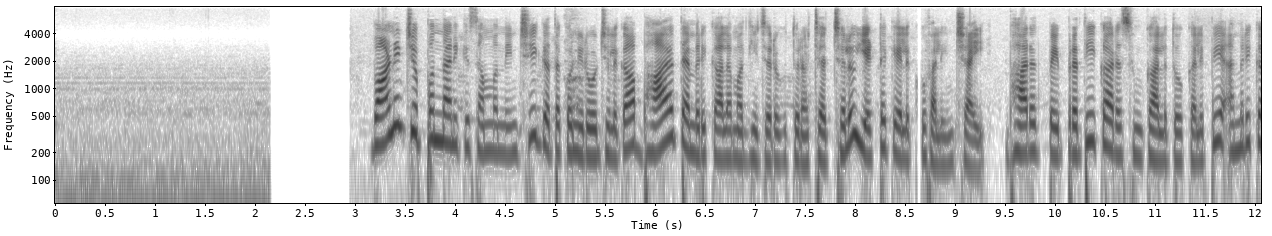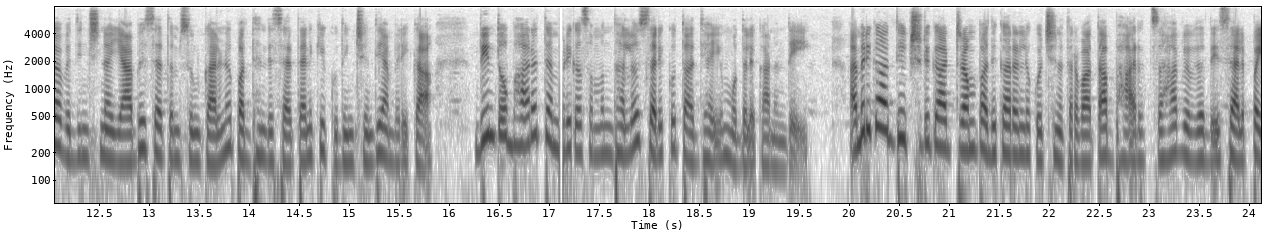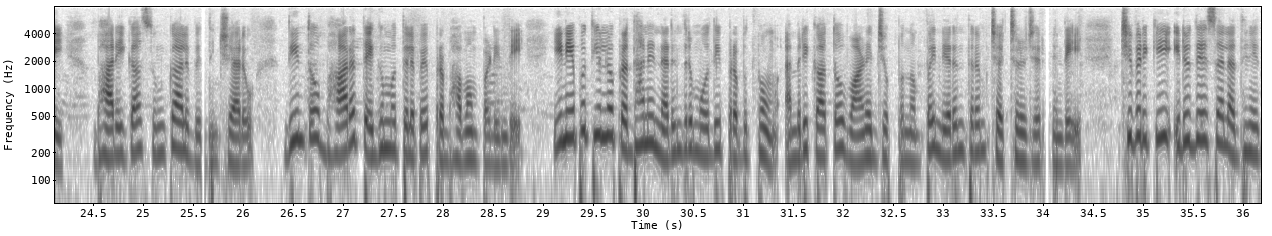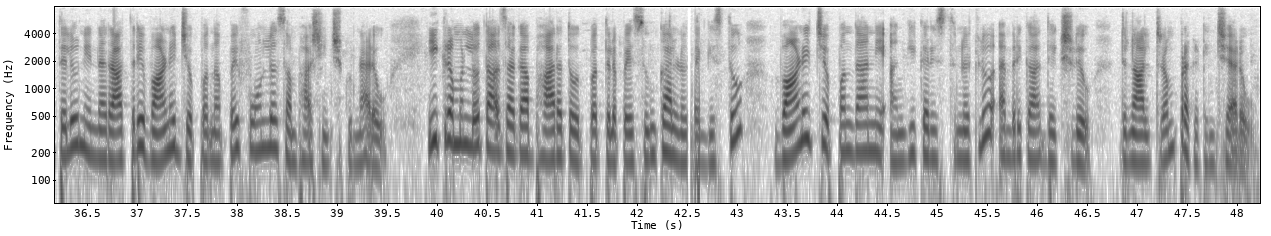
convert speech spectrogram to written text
వాణిజ్య ఒప్పందానికి సంబంధించి గత కొన్ని రోజులుగా భారత్ అమెరికాల మధ్య జరుగుతున్న చర్చలు ఎట్టకేలకు ఫలించాయి. భారత్పై ప్రతీకార సుంకాలతో కలిపి అమెరికా విధించిన యాభై శాతం సుంకాలను పద్దెనిమిది శాతానికి కుదించింది అమెరికా. దీంతో భారత్ అమెరికా సంబంధాల్లో సరికొత్త అధ్యాయం మొదలు కానుంది అమెరికా అధ్యక్షుడిగా ట్రంప్ అధికారంలోకి వచ్చిన తర్వాత భారత్ సహా వివిధ దేశాలపై భారీగా సుంకాలు విధించారు. దీంతో భారత్ ఎగుమతులపై ప్రభావం పడింది. ఈ నేపథ్యంలో ప్రధాని నరేంద్ర మోదీ ప్రభుత్వం అమెరికాతో వాణిజ్య ఒప్పందంపై నిరంతరం చర్చలు జరిపింది. చివరికి ఇరు దేశాల అధినేతలు నిన్న రాత్రి వాణిజ్య ఒప్పందంపై ఫోన్లో సంభాషించుకున్నారు. ఈ క్రమంలో తాజాగా భారత ఉత్పత్తులపై సుంకాలను తగ్గిస్తూ వాణిజ్య ఒప్పందాన్ని అంగీకరిస్తున్నట్లు అమెరికా అధ్యక్షుడు డొనాల్డ్ ట్రంప్ ప్రకటించారు.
